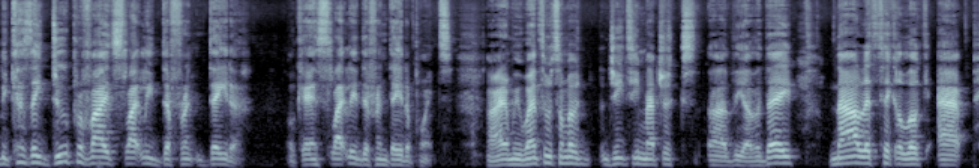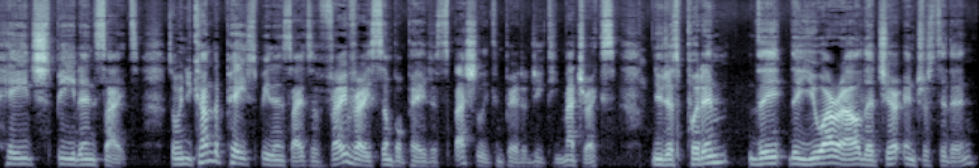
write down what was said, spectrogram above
because they do provide slightly different data okay, slightly different data points. All right, and we went through some of GTmetrix uh, the other day. Now let's take a look at Page Speed Insights. So when you come to Page Speed Insights, a very very simple page, especially compared to GTmetrix You just put in the the URL that you're interested in,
